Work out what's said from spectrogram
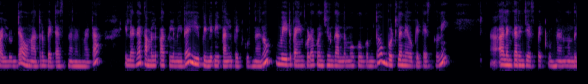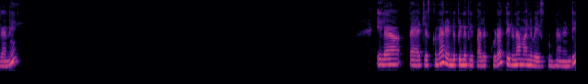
పళ్ళు ఉంటే అవి మాత్రం పెట్టేస్తున్నాను అనమాట ఇలాగా తమలపాకుల మీద ఈ పిండి దీపాలను పెట్టుకుంటున్నాను. వీటిపైన కూడా కొంచెం గంధము కుంకుమతో బొట్లు అనేవి పెట్టేసుకొని అలంకారం చేసి పెట్టుకుంటున్నాను ముందుగానే. ఇలా తయారు చేసుకున్న రెండు పిండి దీపాలకు కూడా తిరునామాన్ని వేసుకుంటున్నానండి.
